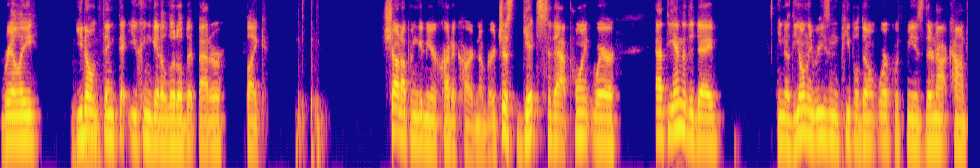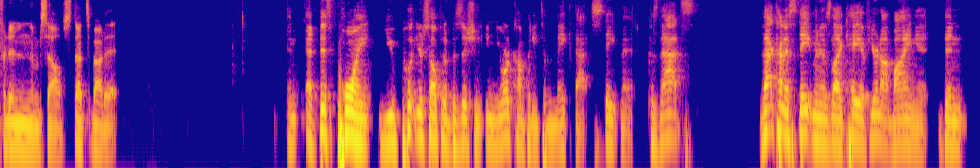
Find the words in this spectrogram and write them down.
really? Mm-hmm. You don't mm-hmm. think that you can get a little bit better? Like shut up and give me your credit card number. It just gets to that point where at the end of the day, you know, the only reason people don't work with me is they're not confident in themselves. That's about it. And at this point, you've put yourself in a position in your company to make that statement because that's that kind of statement is like, hey, if you're not buying it, then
